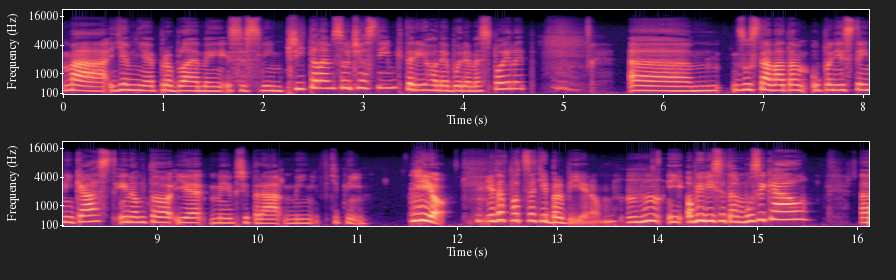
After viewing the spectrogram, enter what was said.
má jemně problémy se svým přítelem současným, který ho nebudeme spoilit. Um, zůstává tam úplně stejný cast, jenom to je, mi připadá míň vtipný. Jo, je to v podstatě blbý jenom. Uh-huh. I objeví se tam muzikál, Uh,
